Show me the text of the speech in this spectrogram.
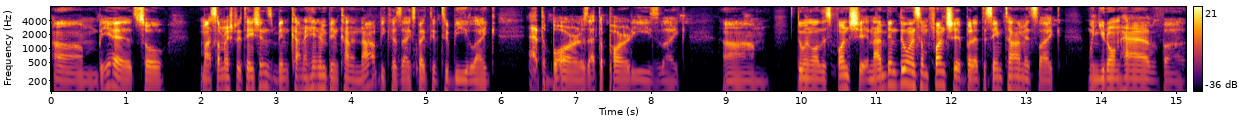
um, but yeah, so my summer expectations have been kind of hitting, been kind of not because I expected to be like at the bars, at the parties, like um, doing all this fun shit. And I've been doing some fun shit, but at the same time, it's like when you don't have uh,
